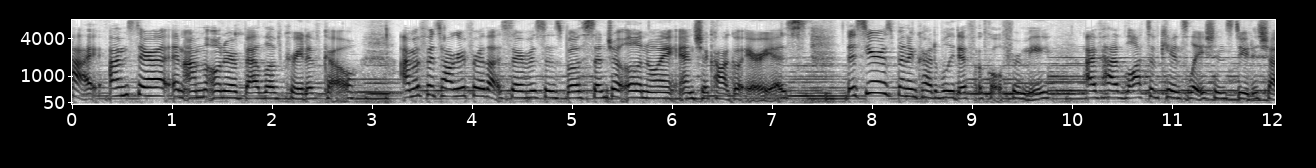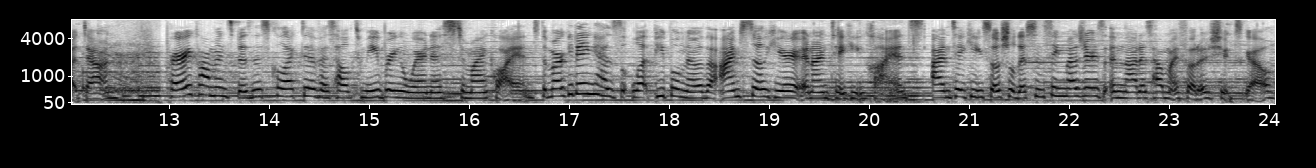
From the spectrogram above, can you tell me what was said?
Hi, I'm Sarah, and I'm the owner of Bad Love Creative Co. I'm a photographer that services both Central Illinois and Chicago areas. This year has been incredibly difficult for me. I've had lots of cancellations due to shutdown. Prairie Commons Business Collective has helped me bring awareness to my clients. The marketing has let people know that I'm still here and I'm taking clients. I'm taking social distancing measures, and that is how my photo shoots go.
